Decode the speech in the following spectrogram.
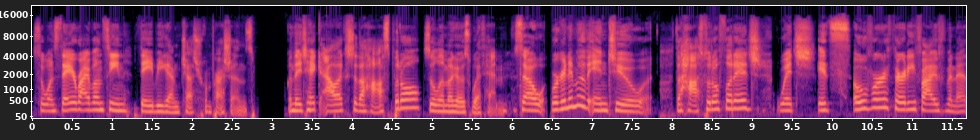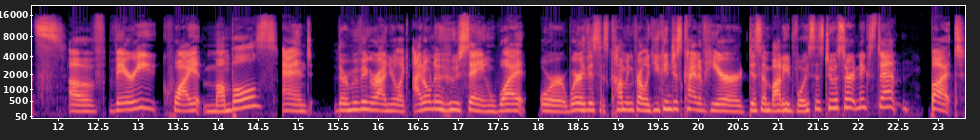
So once they arrive on scene, they begin chest compressions. When they take Alex to the hospital, Zulema goes with him. So we're going to move into the hospital footage, which it's over 35 minutes of very quiet mumbles and they're moving around. You're like, I don't know who's saying what or where this is coming from. Like you can just kind of hear disembodied voices to a certain extent. But,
